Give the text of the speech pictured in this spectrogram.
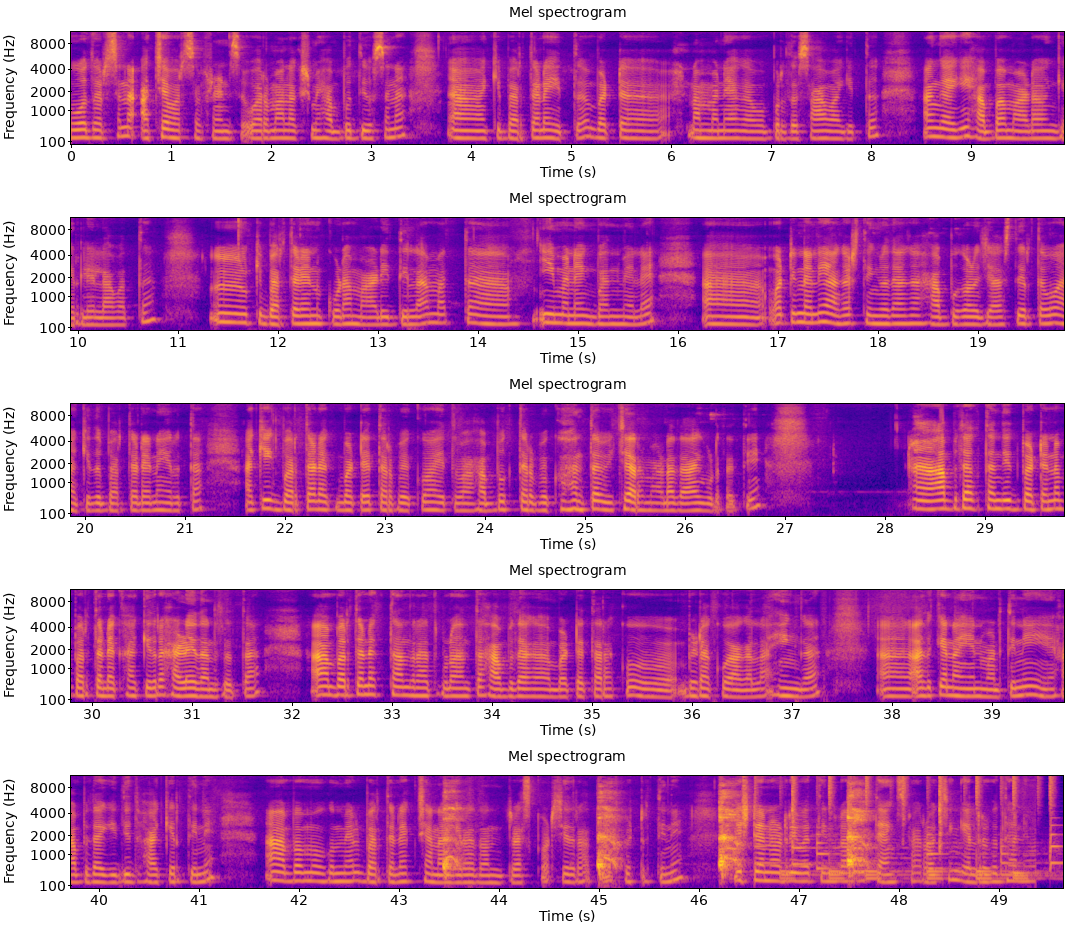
ಹೋದ ವರ್ಷನ, ಆಚೆ ವರ್ಷ ಫ್ರೆಂಡ್ಸ್ ವರಮಹಾಲಕ್ಷ್ಮಿ ಹಬ್ಬದ ದಿವಸನ ಆಕೆ ಬರ್ತಡೇ ಇತ್ತು. ಬಟ್ ನಮ್ಮ ಮನ್ಯಾಗ ಒಬ್ರದ್ದು ಸಾವಾಗಿತ್ತು ಹಂಗಾಗಿ ಹಬ್ಬ ಮಾಡೋ ಹಂಗಿರಲಿಲ್ಲ ಅವತ್ತು. ಆಕೆ ಬರ್ತಡೇನೂ ಕೂಡ ಮಾಡಿದ್ದಿಲ್ಲ. ಮತ್ತು, ಈ ಮನೆಗೆ ಬಂದಮೇಲೆ ಒಟ್ಟಿನಲ್ಲಿ ಆಗಸ್ಟ್ ತಿಂಗಳದಾಗ ಹಬ್ಬಗಳು ಜಾಸ್ತಿ ಇರ್ತವೆ. ಆಕಿದು ಬರ್ತಡೇನೇ ಇರುತ್ತೆ. ಆಕಿಗೆ ಬರ್ತಡೇಗೆ ಬಟ್ಟೆ ತರಬೇಕು ಅಥವಾ ಹಬ್ಬಕ್ಕೆ ತರಬೇಕು ಅಂತ ವಿಚಾರ ಮಾಡೋದಾಗ್ಬಿಡ್ತೈತಿ. ಹಬ್ಬದಾಗ ತಂದಿದ್ದ ಬಟ್ಟೆನ ಬರ್ತಡೇಗೆ ಹಾಕಿದ್ರೆ ಹಳೇದು ಅನ್ಸುತ್ತೆ. ಆ, ಬರ್ತಡೇಗೆ ತಂದ್ರೆ ಆತು ಬಿಡು ಅಂತ ಹಬ್ಬದಾಗ ಬಟ್ಟೆ ತರೋಕ್ಕೂ, ಬಿಡೋಕ್ಕೂ ಆಗಲ್ಲ. ಹಿಂಗೆ. ಅದಕ್ಕೆ ನಾನು ಏನು ಮಾಡ್ತೀನಿ, ಹಬ್ಬದಾಗ ಇದ್ದಿದ್ದು ಹಾಕಿರ್ತೀನಿ. ಆ ಹಬ್ಬ ಮುಗಿದ್ಮೇಲೆ ಬರ್ತಡೇಗೆ ಚೆನ್ನಾಗಿರೋದು ಒಂದು ಡ್ರೆಸ್ ಕೊಡ್ಸಿದ್ರೆ ಅಂತ ಬಿಟ್ಟಿರ್ತೀನಿ. ಇಷ್ಟೇ ನೋಡಿರಿ ಇವತ್ತಿನ ಬ್ಲಾಗ್ ಥ್ಯಾಂಕ್ಸ್ ಫಾರ್ ವಾಚಿಂಗ್ ಎಲ್ರಿಗೂ ಧನ್ಯವಾದ.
